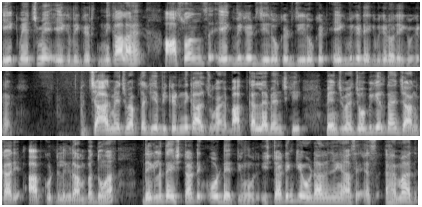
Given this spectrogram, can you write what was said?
एक मैच में एक विकेट निकाला है। आसवंश एक wicket zero wicket zero wicket एक विकेट एक विकेट और एक विकेट है। चार मैच में अब तक ये विकेट निकाल चुका है। बात कर ले बेंच की। बेंच में जो भी खेलता है, जानकारी आपको टेलीग्राम पर दूँगा। देख लेते हैं, स्टार्टिंग और डेथिंग और स्टार्टिंग के ओर डालने जाएँगे यहाँ से एस अहमद,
